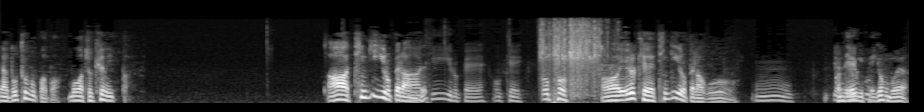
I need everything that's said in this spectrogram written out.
야 노트북 봐봐. 뭐가 적혀는 있다. 아 튕기기로 아, 빼라는데? 튕기기로 빼. 오케이. 엎어. 어 이렇게 튕기기로 빼라고. 음. 야, 근데 내- 여기 배경 뭐야?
